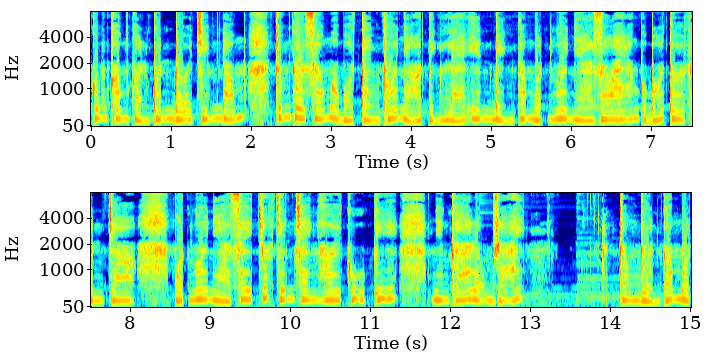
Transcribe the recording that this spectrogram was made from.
Cũng không còn quân đội chiếm đóng. Chúng tôi sống ở một thành phố nhỏ tỉnh lẻ yên bình trong một ngôi nhà do hãng của bố tôi phân cho. Một ngôi nhà xây trước chiến tranh hơi cũ kỹ nhưng khá rộng rãi trong vườn có một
